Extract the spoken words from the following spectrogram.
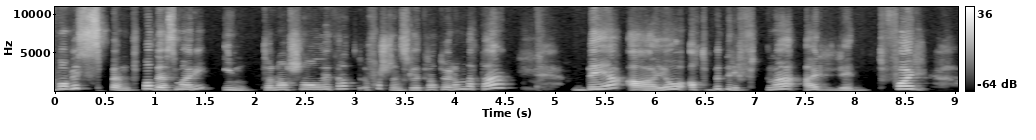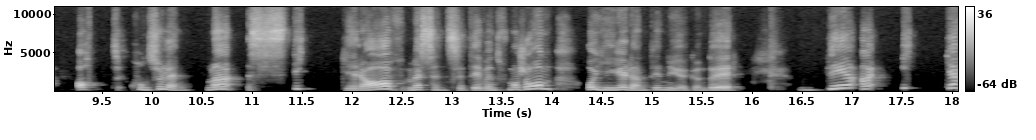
var vi spent på det som er i internasjonal forskningslitteratur om dette det er jo at bedriftene er redd for at konsulentene stikker av med sensitiv informasjon og gir den til nye kunder. Det er ikke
